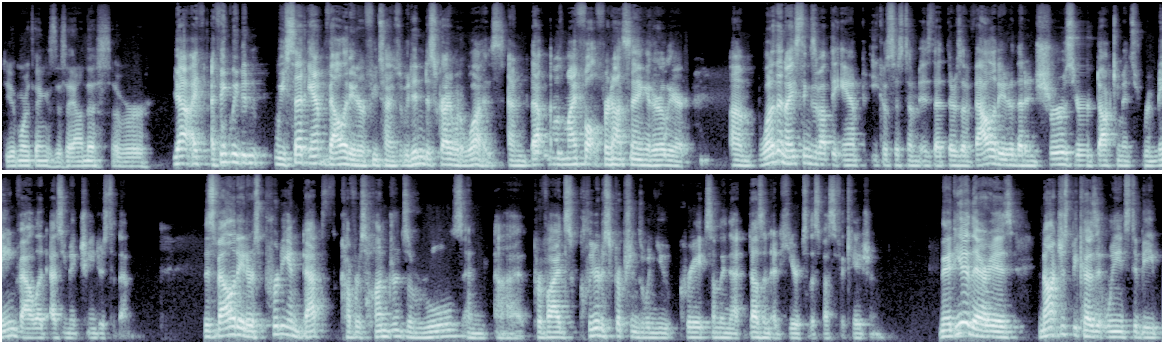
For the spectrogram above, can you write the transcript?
Do you have more things to say on this over yeah, I, I, think we didn't. We said AMP validator a few times, but we didn't describe what it was, and that, was my fault for not saying it earlier. Um, one of the nice things about the AMP ecosystem is that there's a validator that ensures your documents remain valid as you make changes to them. This validator is pretty in depth, covers hundreds of rules, and uh, provides clear descriptions when you create something that doesn't adhere to the specification. The idea there is not just because it needs to be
